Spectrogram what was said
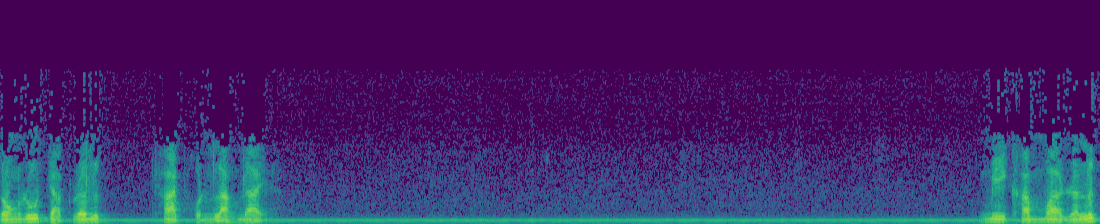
ทรงรู้จักระลึกชาติผลหลังได้ มีคำว่าระลึก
